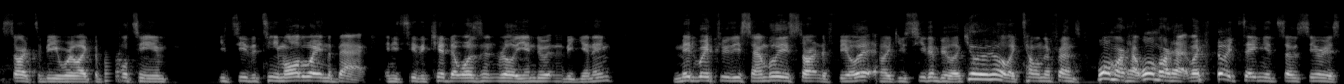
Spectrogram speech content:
start to be where like the purple team, you'd see the team all the way in the back, and you'd see the kid that wasn't really into it in the beginning. Midway through the assembly, is starting to feel it, and like you see them be like, "Yo, yo, yo!" Like telling their friends, "Walmart hat, Walmart hat!" Like like taking it so serious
